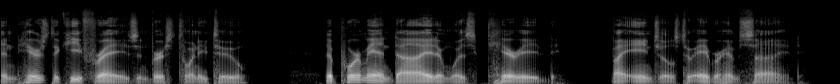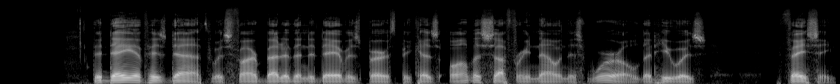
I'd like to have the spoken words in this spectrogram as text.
And here's the key phrase in verse 22 The poor man died and was carried by angels to Abraham's side. The day of his death was far better than the day of his birth because all the suffering now in this world that he was facing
